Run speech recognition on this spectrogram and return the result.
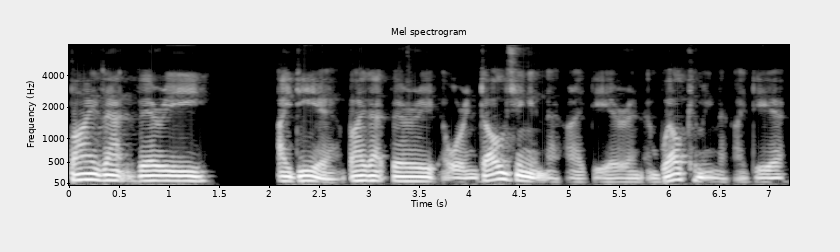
By that very idea, by that very, or indulging in that idea and, and welcoming that idea,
